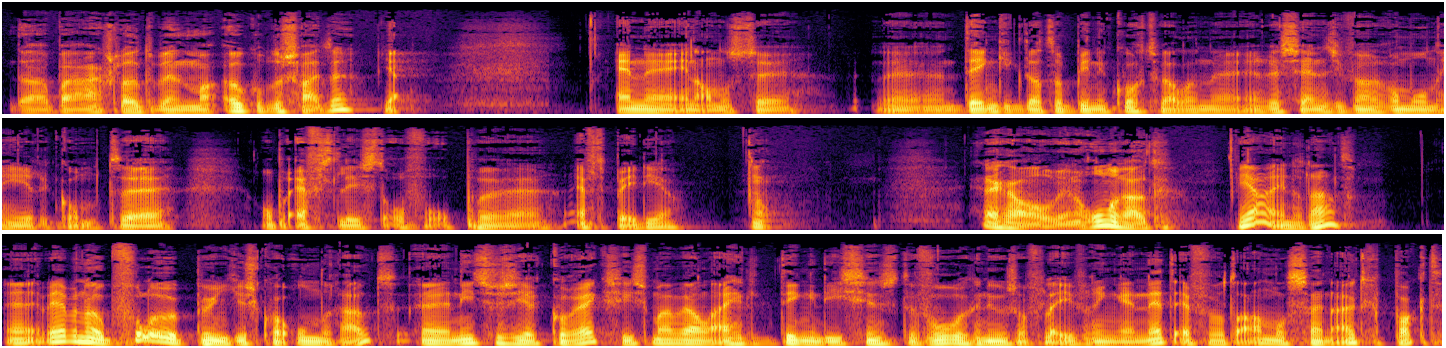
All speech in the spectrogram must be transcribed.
daarbij aangesloten bent, maar ook op de site. Hè? Ja. En, eh, en anders eh, eh, denk ik dat er binnenkort wel een, eh, een recensie van Ramon Heren komt eh, op Eftelist of op eh Eftepedia. En dan gaan we alweer naar onderhoud. Ja, inderdaad. Eh, we hebben een hoop follow-up puntjes qua onderhoud. Eh, niet zozeer correcties, maar wel eigenlijk dingen die sinds de vorige nieuwsaflevering eh, net even wat anders zijn uitgepakt.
